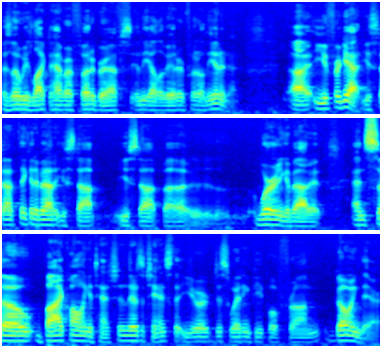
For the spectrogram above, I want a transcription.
as though we'd like to have our photographs in the elevator put on the internet. Uh, you forget. You stop thinking about it. You stop. You stop uh, worrying about it. And so, by calling attention, there's a chance that you're dissuading people from going there.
